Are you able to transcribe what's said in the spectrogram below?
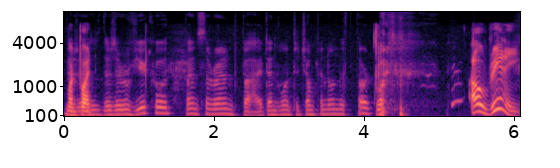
One There's point. A, there's a review code bouncing around, but I didn't want to jump in on the third one. Oh, really?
